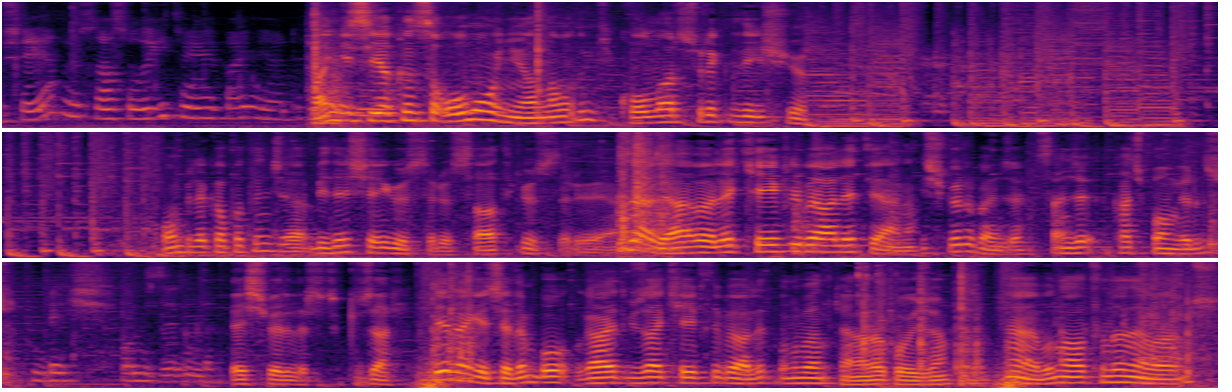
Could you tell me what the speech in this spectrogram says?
Bir şey yapmıyor. Sağa sola gitmiyor. Hep aynı yerde. Hangisi yakınsa o mu oynuyor anlamadım ki. Kollar sürekli değişiyor. Komple kapatınca bir de şey gösteriyor. Saati gösteriyor yani. Güzel ya böyle keyifli bir alet yani. İş görür bence. Sence kaç puan verilir? 5. 10 üzerinde. 5 verilir. Güzel. Diğerine geçelim. Bu gayet güzel, keyifli bir alet. Bunu ben kenara koyacağım. He, bunun altında ne varmış?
